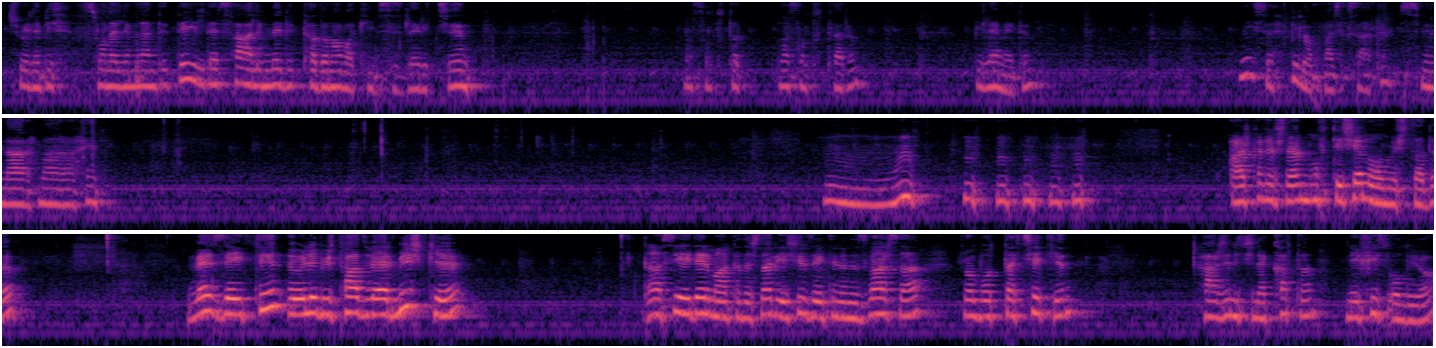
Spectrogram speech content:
Şöyle bir sol elimle de değil de sağ elimle bir tadına bakayım sizler için. Nasıl tuta nasıl tutarım bilemedim. Neyse bir lokmacık zaten. Bismillahirrahmanirrahim. Arkadaşlar muhteşem olmuş tadı. Ve zeytin öyle bir tad vermiş ki tavsiye ederim arkadaşlar. Yeşil zeytininiz varsa robotta çekin. Harcın içine katın. Nefis oluyor.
